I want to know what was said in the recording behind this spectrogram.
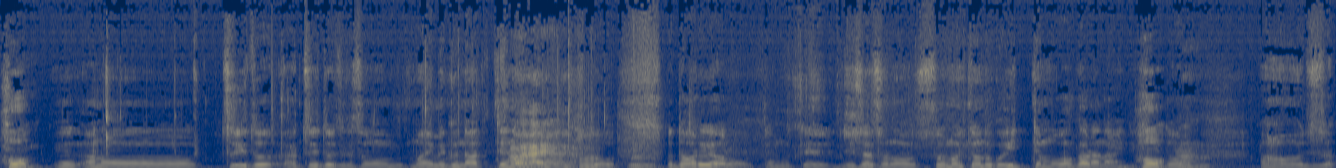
ほえあのーツイートあツイートですかその前向きになってないはいはいはい人、誰やろうって思って実際そのその人のとこ行ってもわからないんですけど、ほう。あの実は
